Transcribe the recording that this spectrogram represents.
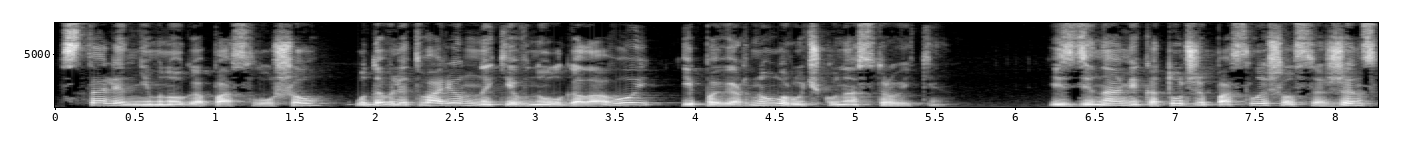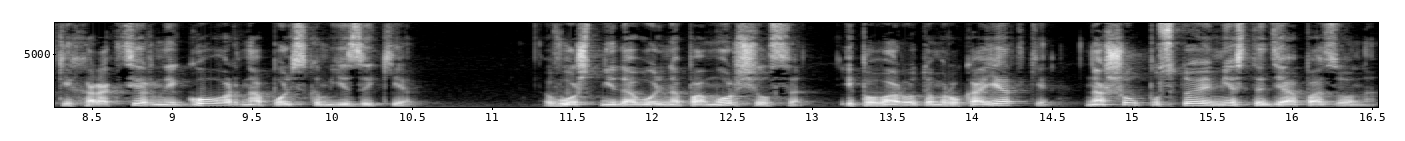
Сталин немного послушал, удовлетворенно кивнул головой и повернул ручку настройки. Из динамика тут же послышался женский характерный говор на польском языке. Вождь недовольно поморщился и поворотом рукоятки нашел пустое место диапазона.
